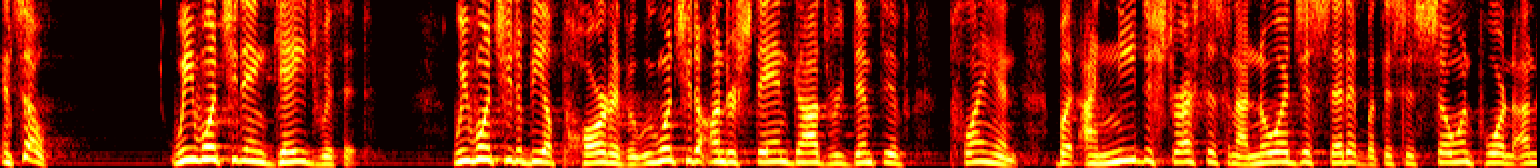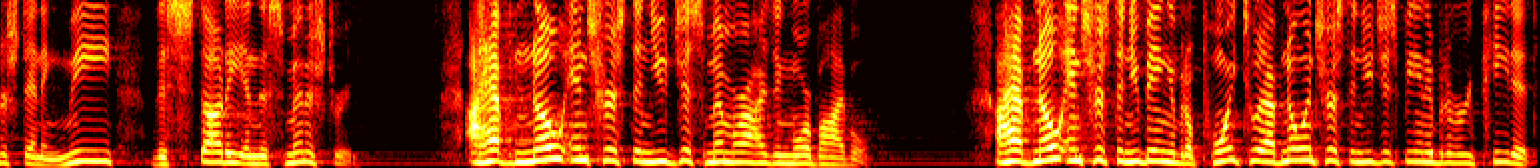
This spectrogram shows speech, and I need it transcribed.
And so, we want you to engage with it. We want you to be a part of it. We want you to understand God's redemptive plan. But I need to stress this, and I know I just said it, but this is so important understanding me, this study, and this ministry. I have no interest in you just memorizing more Bible. I have no interest in you being able to point to it. I have no interest in you just being able to repeat it.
